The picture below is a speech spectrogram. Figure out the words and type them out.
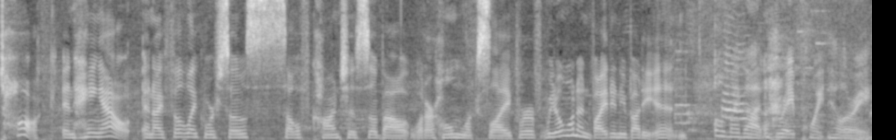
talk and hang out. And I feel like we're so self conscious about what our home looks like. We're, we don't want to invite anybody in. Oh my God, great point, Hillary.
